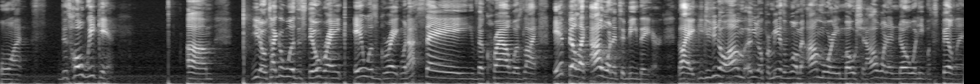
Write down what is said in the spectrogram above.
on this whole weekend. Um, you know, Tiger Woods is still ranked. It was great. When I say the crowd was like, it felt like I wanted to be there. Like, because you know, I'm, you know, for me as a woman, I'm more emotion. I want to know what he was feeling.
